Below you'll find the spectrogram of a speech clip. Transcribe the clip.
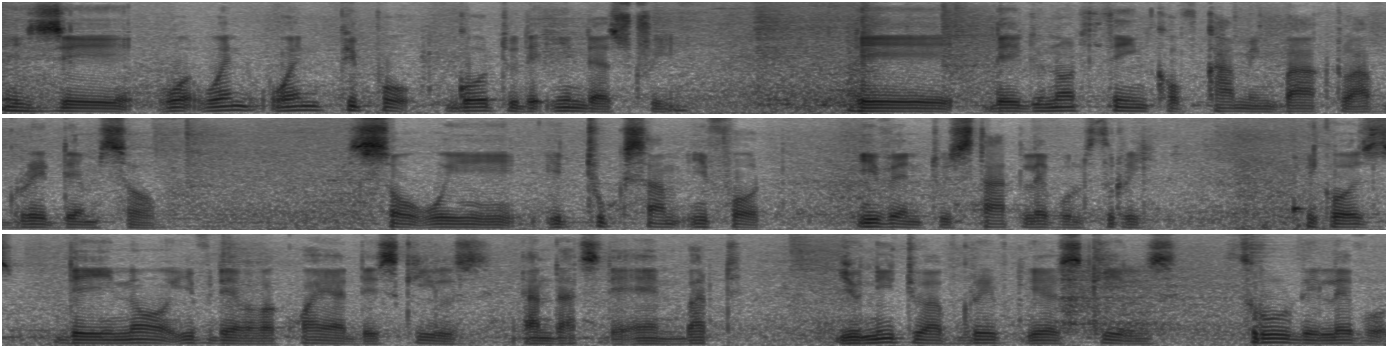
Is when when people go to the industry, they they do not think of coming back to upgrade themselves. So we it took some effort even to start level three, because they know if they have acquired the skills and that's the end. But you need to upgrade your skills through the level,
